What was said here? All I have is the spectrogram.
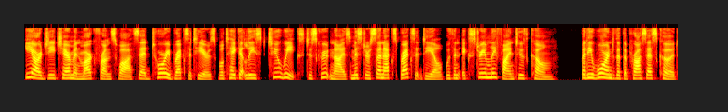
ERG Chairman Mark Francois said Tory Brexiteers will take at least two weeks to scrutinise Mr. Sunak's Brexit deal with an extremely fine tooth comb. But he warned that the process could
